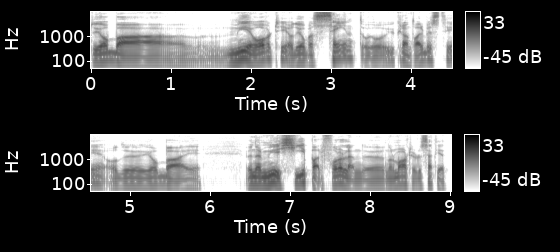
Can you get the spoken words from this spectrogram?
du jobber mye overtid, og du jobber seint og ukrant arbeidstid, og du jobber i under mye kjipere forhold enn du normalt gjør. Du sitter i et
